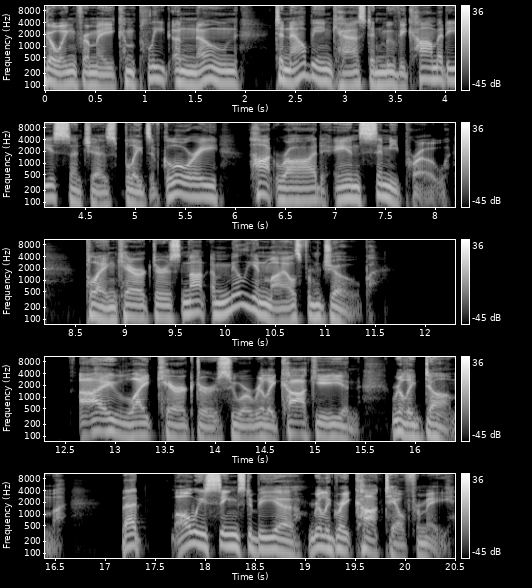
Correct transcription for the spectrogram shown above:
going from a complete unknown to now being cast in movie comedies such as Blades of Glory, Hot Rod, and Semi Pro, playing characters not a million miles from Gob. I like characters who are really cocky and really dumb. That always seems to be a really great cocktail for me,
